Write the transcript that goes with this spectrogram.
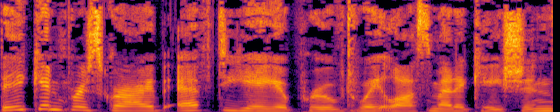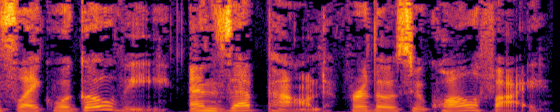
They can prescribe FDA-approved weight loss medications like Wegovy and Zepbound for those who qualify.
